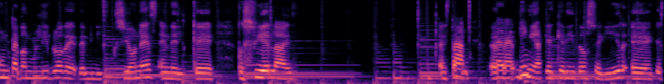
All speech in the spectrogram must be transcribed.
un, perdón, un libro de, minificciones en el que, pues, fiel a esta eh, línea que he querido seguir, eh, que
